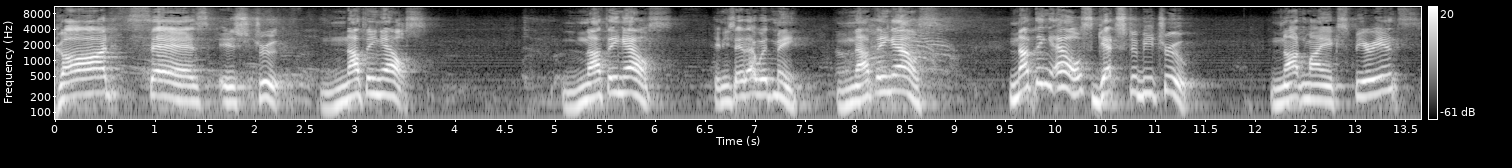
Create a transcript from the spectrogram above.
God says is truth. Nothing else. Nothing else. Can you say that with me? Nothing else. Nothing else gets to be true. Not my experience,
